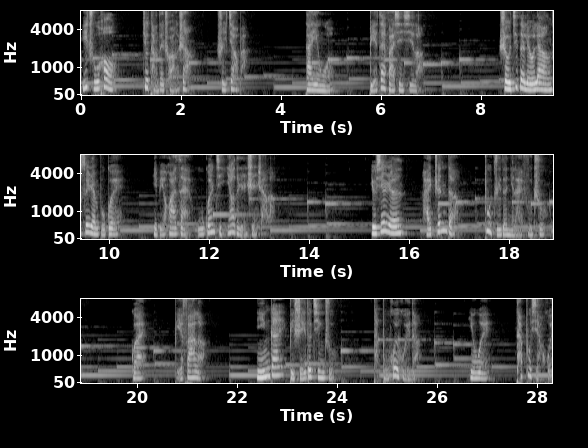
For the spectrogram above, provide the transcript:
移除后，就躺在床上睡觉吧。答应我，别再发信息了。手机的流量虽然不贵，也别花在无关紧要的人身上了。有些人还真的不值得你来付出。乖，别发了。你应该比谁都清楚。他不会回的，因为他不想回。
